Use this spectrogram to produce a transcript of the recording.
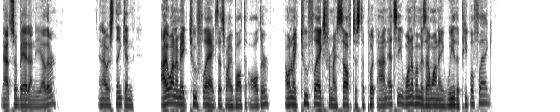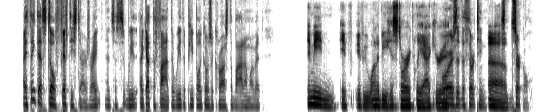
not so bad on the other. And I was thinking, I want to make two flags. That's why I bought the alder. I want to make two flags for myself just to put on Etsy. One of them is I want a We the People flag. I think that's still 50 stars, right? It's just we. I got the font, that We the People. It goes across the bottom of it. I mean, if if we want to be historically accurate, Or is it the 13 Um, circle?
